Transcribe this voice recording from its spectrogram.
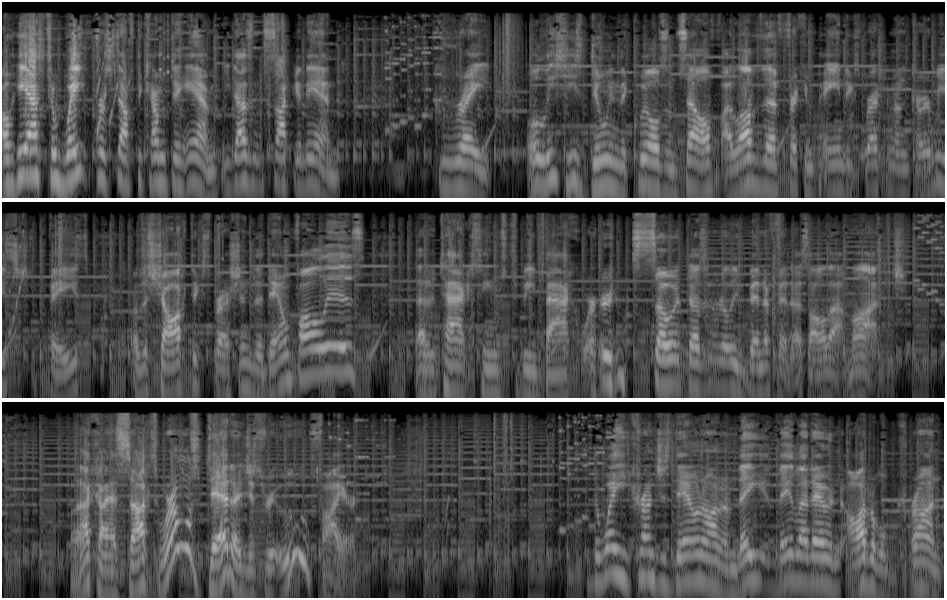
Oh, he has to wait for stuff to come to him. He doesn't suck it in. Great. Well, at least he's doing the quills himself. I love the freaking pained expression on Kirby's face. Or the shocked expression. The downfall is that attack seems to be backwards. So it doesn't really benefit us all that much. Well, that kind of sucks. We're almost dead. I just re Ooh, fire. The way he crunches down on them, they, they let out an audible crunch.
